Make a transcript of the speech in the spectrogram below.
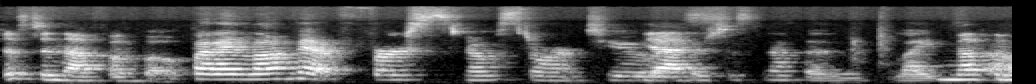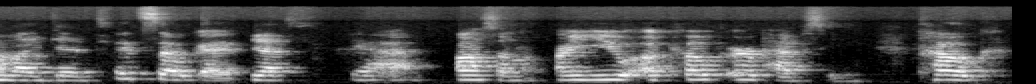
just enough of both. but I love that first snowstorm too. Like, there's just nothing like Nothing oh, like it. it's so good. Yes. Yeah. Awesome. Are you a Coke or a Pepsi? Coke.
